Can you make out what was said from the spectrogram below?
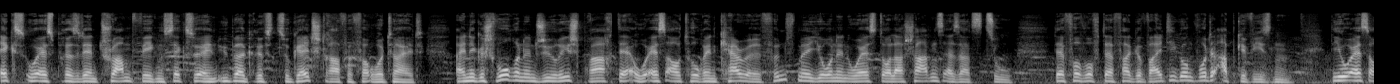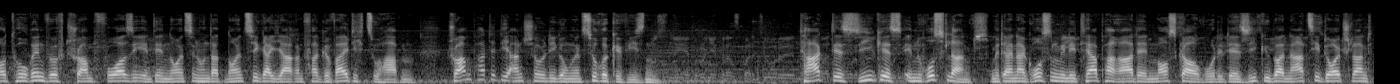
Ex-US-Präsident Trump wegen sexuellen Übergriffs zu Geldstrafe verurteilt. Eine Geschworenenjury sprach der US-Autorin Carol 5 Millionen US-Dollar Schadensersatz zu. Der Vorwurf der Vergewaltigung wurde abgewiesen. Die US-Autorin wirft Trump vor, sie in den 1990er Jahren vergewaltigt zu haben. Trump hatte die Anschuldigungen zurückgewiesen. Tag des Sieges in Russland. Mit einer großen Militärparade in Moskau wurde der Sieg über Nazi-Deutschland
